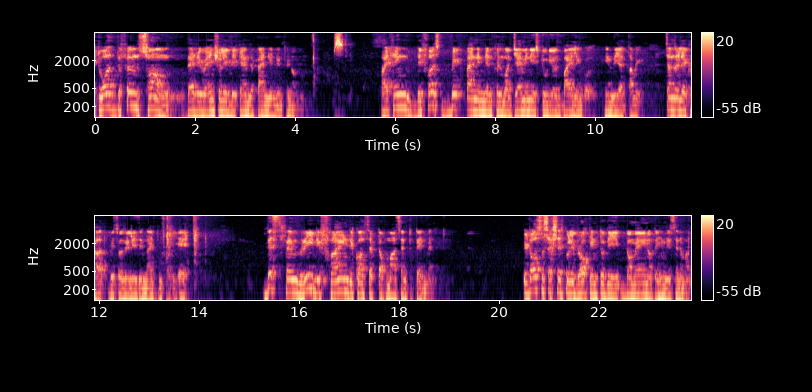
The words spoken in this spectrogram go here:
It was the film song that eventually became the pan Indian phenomenon. I think the first big pan Indian film was Gemini Studios bilingual, Hindi and Tamil, Chandralekha, which was released in 1948. This film redefined the concept of mass entertainment. It also successfully broke into the domain of the Hindi cinema.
